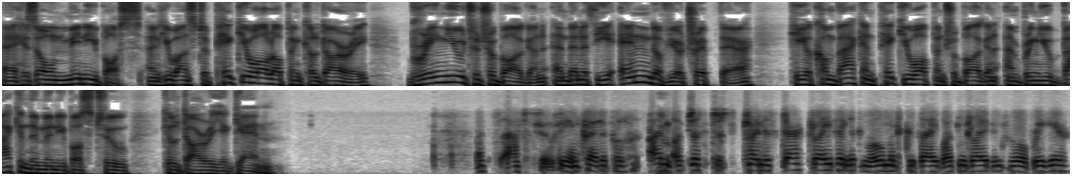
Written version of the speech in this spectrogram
uh, his own minibus and he wants to pick you all up in Kildare, bring you to Trabolgan, and then at the end of your trip there, he'll come back and pick you up in Trabolgan and bring you back in the minibus to Kildare again. That's absolutely incredible. I'm just just trying to start driving at the moment because I wasn't driving for over a year.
